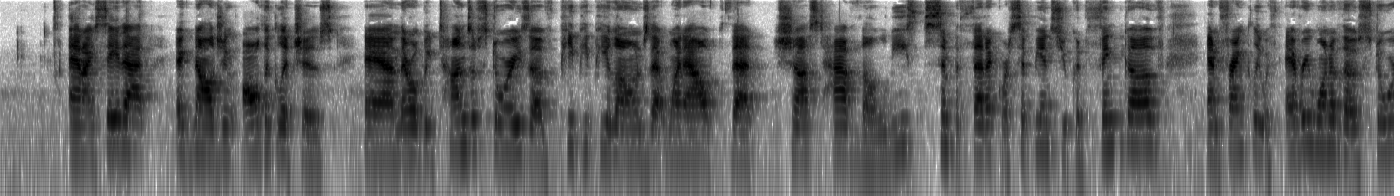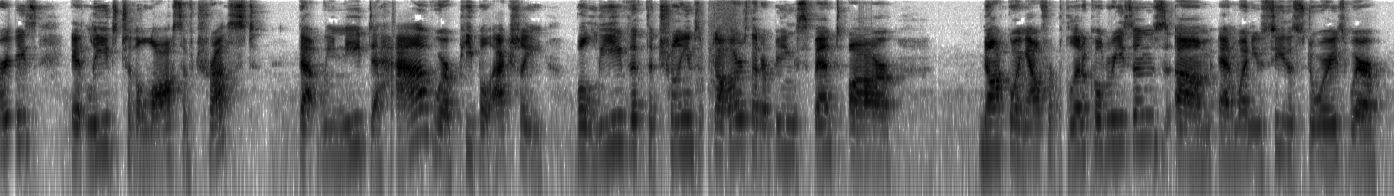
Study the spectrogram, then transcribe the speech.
And I say that acknowledging all the glitches. And there will be tons of stories of PPP loans that went out that just have the least sympathetic recipients you could think of. And frankly, with every one of those stories, it leads to the loss of trust that we need to have, where people actually believe that the trillions of dollars that are being spent are not going out for political reasons. Um, and when you see the stories where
